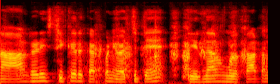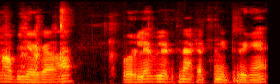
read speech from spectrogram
நான் ஆல்ரெடி ஸ்டிக்கர் கட் பண்ணி வச்சுட்டேன். இருந்தாலும் உங்களுக்கு காட்டணும் அப்படிங்கிறதுக்காக தான் ஒரு லேபிள் எடுத்து நான் கட் பண்ணிட்டு இருக்கேன்.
